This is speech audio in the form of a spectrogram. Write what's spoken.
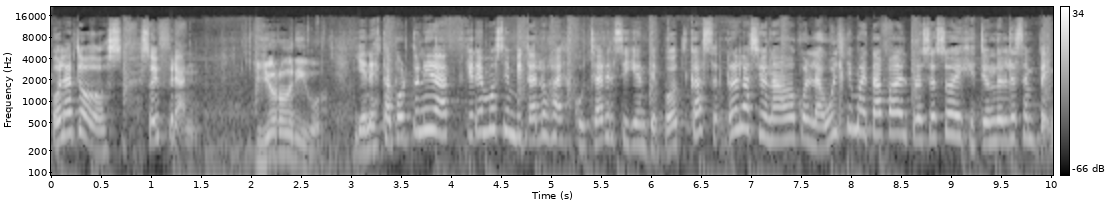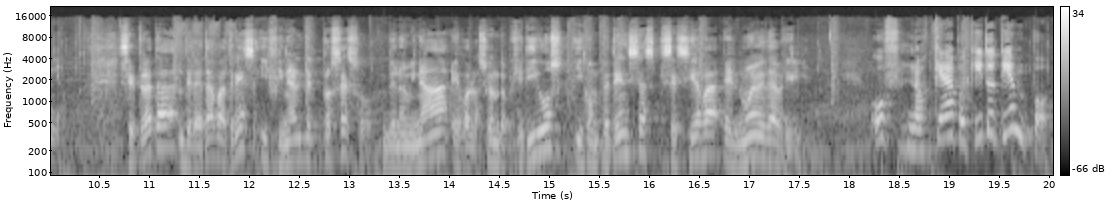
Hola a todos, soy Fran. Y yo Rodrigo. Y en esta oportunidad queremos invitarlos a escuchar el siguiente podcast relacionado con la última etapa del proceso de gestión del desempeño. Se trata de la etapa 3 y final del proceso, denominada evaluación de objetivos y competencias que se cierra el 9 de abril. Uf, nos queda poquito tiempo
